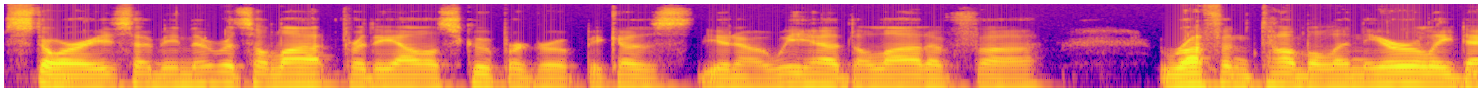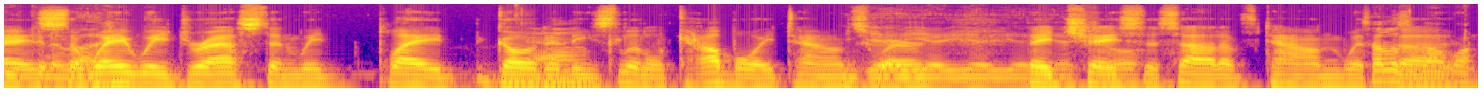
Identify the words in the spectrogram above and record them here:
stories, I mean, there was a lot for the Alice Cooper group because you know we had a lot of uh, rough and tumble in the early days. The way we dressed and we'd play, go to these little cowboy towns Yeah, where yeah, yeah, yeah. they'd yeah, chase sure. us out of town with. Tell us uh, about one.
